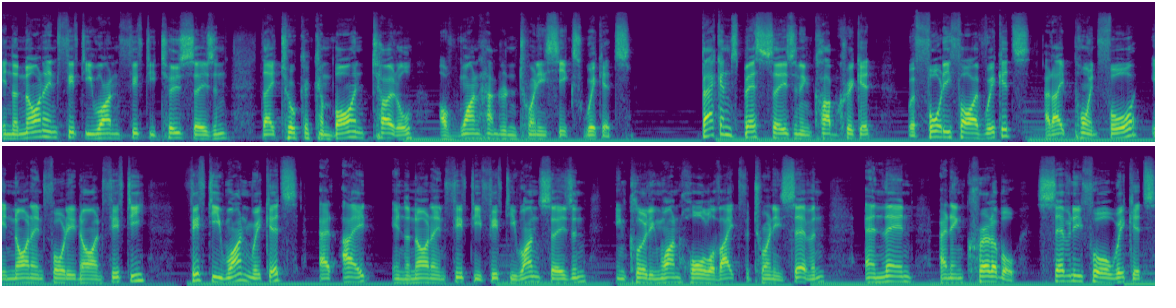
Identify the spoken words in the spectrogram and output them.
In the 1951 52 season, they took a combined total of 126 wickets. Backen's best season in club cricket were 45 wickets at 8.4 in 1949 50, 51 wickets at 8 in the 1950 51 season, including one haul of 8 for 27, and then an incredible 74 wickets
